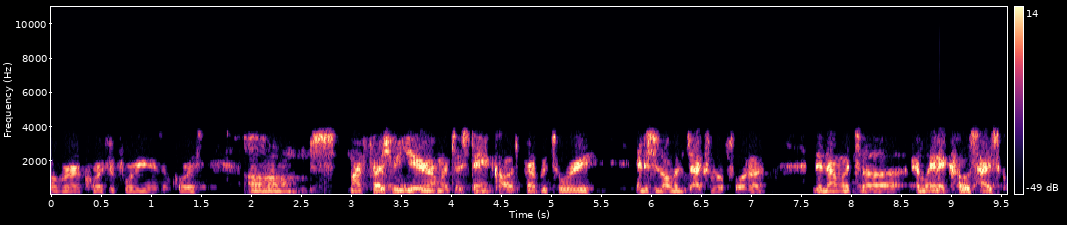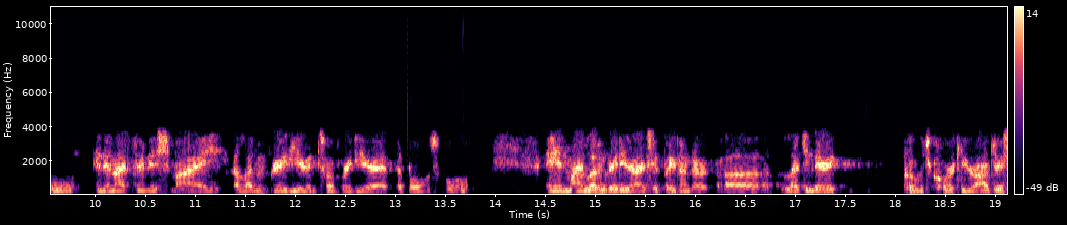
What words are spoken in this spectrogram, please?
over a course of four years, of course. Um, my freshman year, I went to Stanton College Preparatory, and this is all in Jacksonville, Florida. Then I went to Atlantic Coast High School, and then I finished my 11th grade year and 12th grade year at the Bolles School. And my 11th grade year, I actually played under uh, legendary coach Corky Rogers,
